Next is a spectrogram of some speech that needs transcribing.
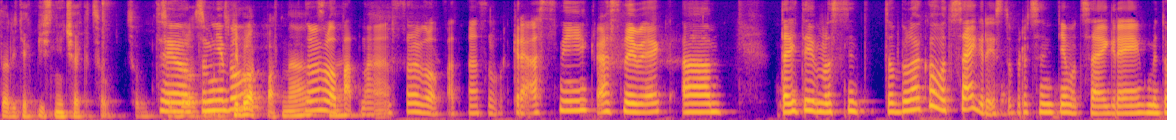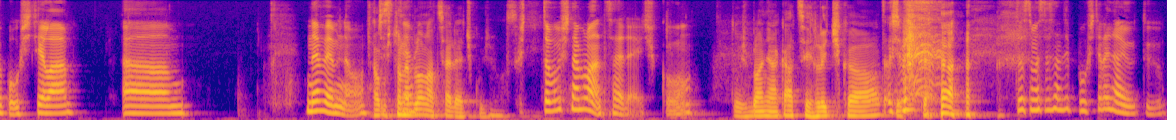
tady těch písniček? Co, co, co jo, bylo, to mě bylo, bylo 15? To mi bylo 15, to mi bylo 15, to byl krásný, krásný věk. A tady ty vlastně, to bylo jako od Ségry, stoprocentně od Ségry, mi to pouštěla. Um, Nevím, no. A už to nebylo na CDčku, že vlastně? To už nebylo na CDčku. To už byla nějaká cihlička. To, už to jsme se snad pouštěli na YouTube,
